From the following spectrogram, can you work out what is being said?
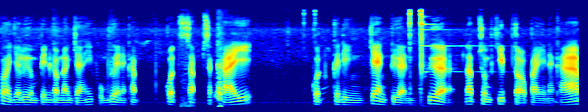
ก็อย่าลืมเป็นกำลังใจให้ผมด้วยนะครับ กด subscribe กดกระดิ่งแจ้งเตือนเพื่อรับชมคลิปต่อไปนะครับ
